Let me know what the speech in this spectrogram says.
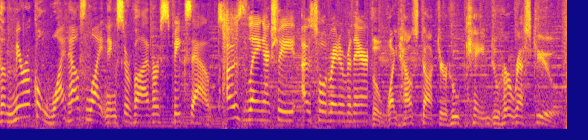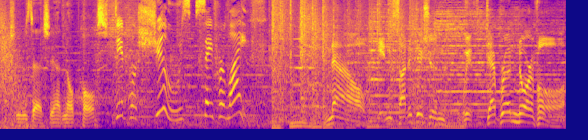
The miracle White House lightning survivor speaks out. I was laying actually, I was told right over there. The White House doctor who came to her rescue. She was dead. She had no pulse. Did her shoes save her life? Now, Inside Edition with Deborah Norville.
